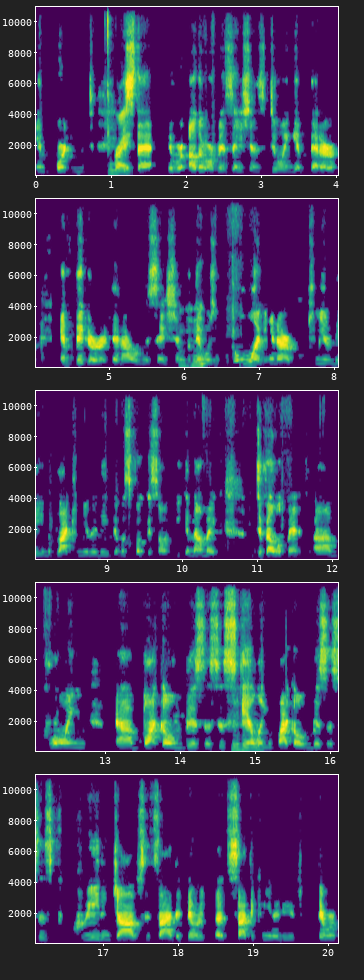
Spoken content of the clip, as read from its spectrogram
important right it's that there were other organizations doing it better and bigger than our organization mm-hmm. but there was no one in our community in the black community that was focused on economic development um, growing uh, black owned businesses, mm-hmm. scaling mm-hmm. black owned businesses, creating jobs inside the, there were, inside the community. There were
